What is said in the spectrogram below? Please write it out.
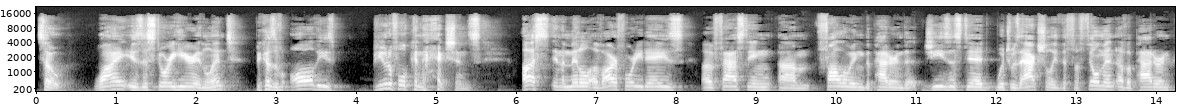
So Why is the story here in Lent? Because of all these beautiful connections. Us in the middle of our 40 days of fasting, um, following the pattern that Jesus did, which was actually the fulfillment of a pattern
